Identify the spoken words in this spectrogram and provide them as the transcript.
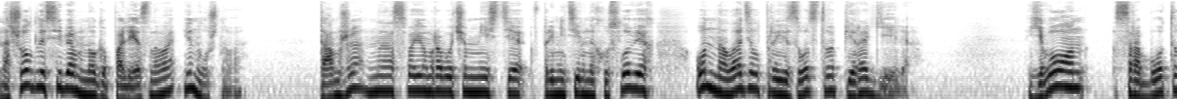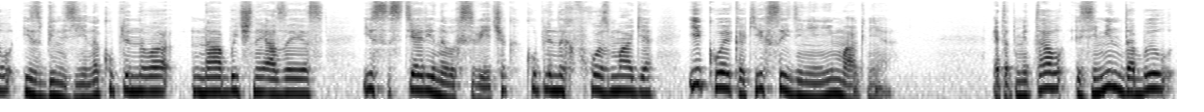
нашел для себя много полезного и нужного. Там же, на своем рабочем месте, в примитивных условиях, он наладил производство пирогеля. Его он сработал из бензина, купленного на обычной АЗС, из стеариновых свечек, купленных в хозмаге, и кое-каких соединений магния. Этот металл Зимин добыл,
